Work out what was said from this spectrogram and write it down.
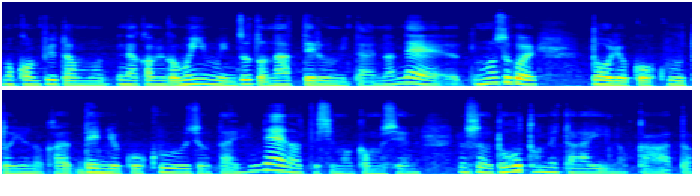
まあ、コンピューターも中身がムインムインずっと鳴ってるみたいなねものすごい動力を食うというのか電力を食う状態に、ね、なってしまうかもしれないでもそれをどう止めたらいいのかと。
